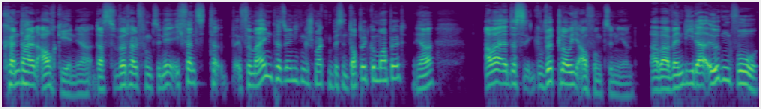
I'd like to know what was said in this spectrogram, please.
Könnte halt auch gehen, ja. Das wird halt funktionieren. Ich fände es für meinen persönlichen Geschmack ein bisschen doppelt gemoppelt, ja. Aber das wird, glaube ich, auch funktionieren. Aber wenn die da irgendwo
